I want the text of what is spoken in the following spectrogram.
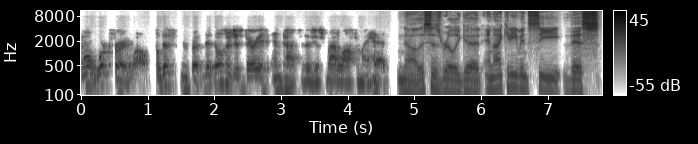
won't work very well. So this, those are just various impacts that just rattle off in my head. No, this is really good, and I can even see this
